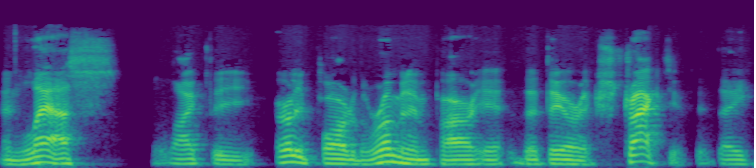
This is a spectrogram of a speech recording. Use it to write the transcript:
unless, like the early part of the Roman Empire, it, that they are extractive, that they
